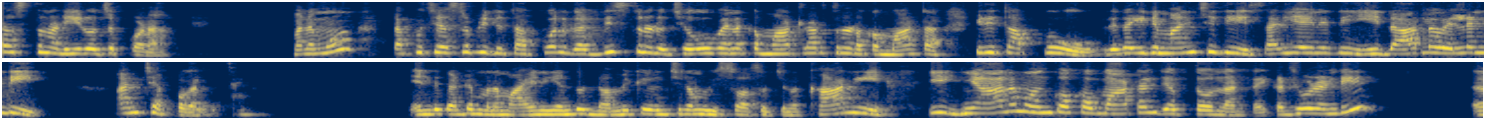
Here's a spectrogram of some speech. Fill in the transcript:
చేస్తున్నాడు ఈ రోజు కూడా. మనము తప్పు చేసినప్పుడు ఇది తప్పు అని గర్దిస్తున్నాడు చెవు వెనక మాట్లాడుతున్నాడు ఒక మాట. ఇది తప్పు లేదా ఇది మంచిది సరి అయినది ఈ దారిలో వెళ్ళండి అని చెప్పగలుగుతున్నాం ఎందుకంటే మనం ఆయన ఎందు నమ్మిక ఉంచినాము విశ్వాసం వచ్చినాం కానీ ఈ జ్ఞానం ఇంకొక మాటలు చెప్తోందంట ఇక్కడ చూడండి. ఆ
